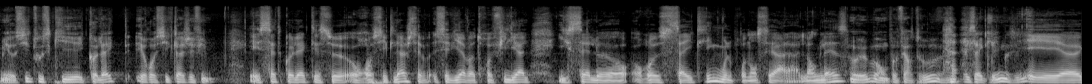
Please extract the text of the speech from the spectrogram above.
mais aussi tout ce qui est collecte et recyclage des films. Et cette collecte et ce recyclage, c'est via votre filiale XL Recycling, vous le prononcez à l'anglaise Oui, bon, on peut faire tout, recycling aussi. Et, euh,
